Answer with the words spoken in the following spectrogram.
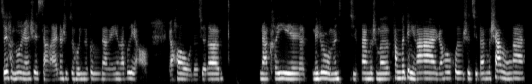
所以很多人是想来，但是最后因为各种各样原因来不了。然后我就觉得，那可以，没准我们举办个什么，放个电影啊，然后或者是举办个沙龙啊，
